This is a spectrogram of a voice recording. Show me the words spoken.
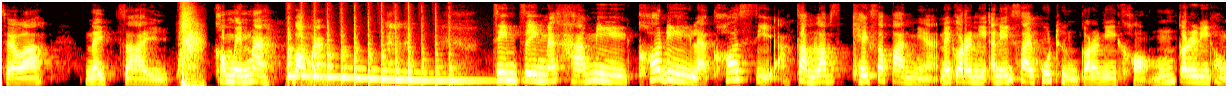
ใช่ปะในใจ คอมเมนต์มา บอกมา จริงๆนะคะมีข้อดีและข้อเสียสำหรับเค้กสปันเนี่ย ในกรณีอันนี้ไซพูดถึงกรณีของกรณีของ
